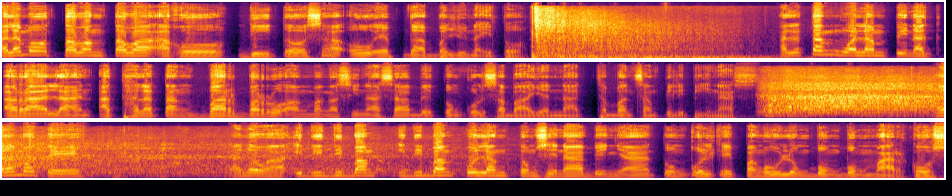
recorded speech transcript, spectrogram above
Alam mo, tawang-tawa ako dito sa OFW na ito. Halatang walang pinag-aralan at halatang barbaro ang mga sinasabi tungkol sa bayan na sa bansang Pilipinas. Alam mo, te, ano ha, ididibang, idibang ko lang tong sinabi niya tungkol kay Pangulong Bongbong Marcos.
